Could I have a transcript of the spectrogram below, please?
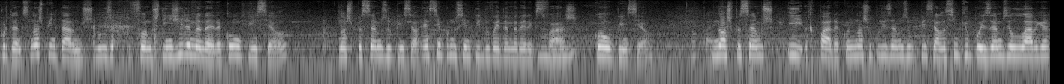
portanto, se nós pintarmos, formos tingir a madeira com o pincel, nós passamos o pincel, é sempre no sentido do veio da madeira que se faz, com o pincel, Ok. nós passamos, e repara, quando nós utilizamos o pincel, assim que o poisamos, ele larga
